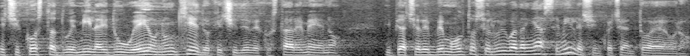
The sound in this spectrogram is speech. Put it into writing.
e ci costa 2.002, io non chiedo che ci deve costare meno, mi piacerebbe molto se lui guadagnasse 1.500 euro.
